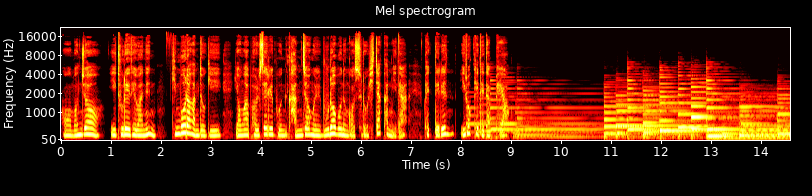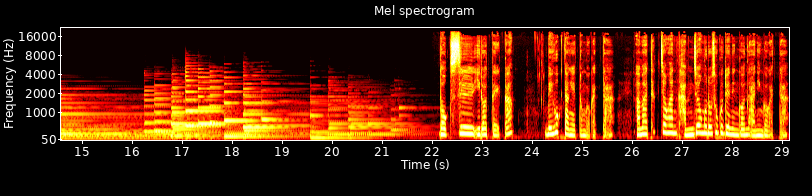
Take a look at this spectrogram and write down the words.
어, 먼저 이 둘의 대화는 김보라 감독이 영화 벌새를 본 감정을 물어보는 것으로 시작합니다. 백델은 이렇게 대답해요. 넋을 잃었달까? 매혹당했던 것 같다. 아마 특정한 감정으로 소구되는 건 아닌 것 같다.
